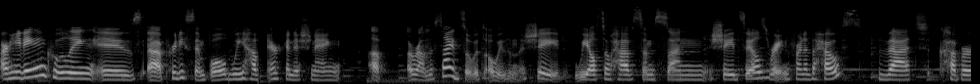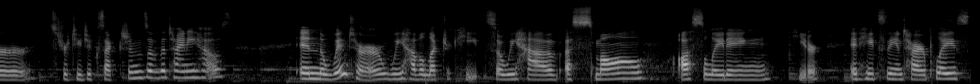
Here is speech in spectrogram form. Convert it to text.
Our heating and cooling is uh, pretty simple. We have air conditioning up around the side so it's always in the shade. We also have some sun shade sails right in front of the house that cover strategic sections of the tiny house. In the winter, we have electric heat. So we have a small oscillating heater. It heats the entire place.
